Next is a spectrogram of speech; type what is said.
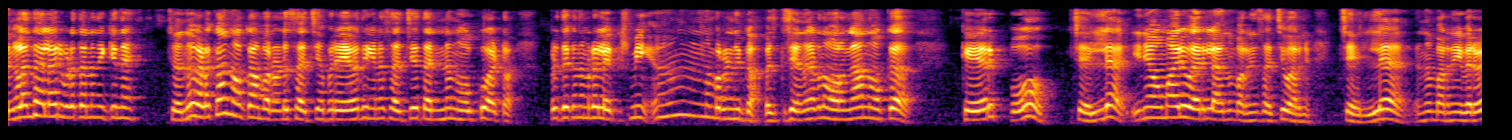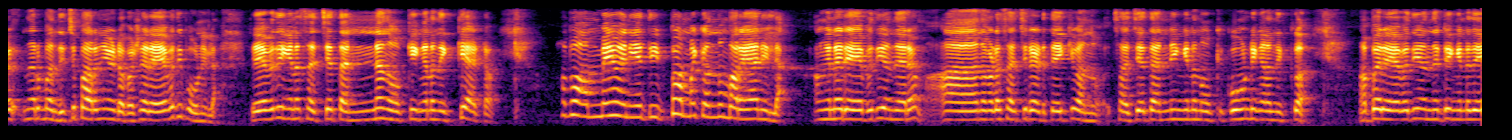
നിങ്ങളെന്താ എല്ലാവരും ഇവിടെ തന്നെ നിൽക്കുന്നേ ചെന്ന് കിടക്കാൻ നോക്കാൻ പറഞ്ഞു സച്ചി അപ്പോൾ രേവതി ഇങ്ങനെ സച്ചിയെ തന്നെ നോക്കുക കേട്ടോ അപ്പോഴത്തേക്ക് നമ്മുടെ ലക്ഷ്മി എന്ന് പറഞ്ഞു നിൽക്കുക അപ്പം ചെന്ന് കിടന്ന് ഉറങ്ങാൻ നോക്ക്. കയറിപ്പോ ചെല്ല. ഇനി അവന്മാർ വരില്ല എന്നും പറഞ്ഞു സച്ചി പറഞ്ഞു. ചെല്ല എന്നും പറഞ്ഞ് ഇവരെ നിർബന്ധിച്ച് പറഞ്ഞു കേട്ടോ. പക്ഷേ രേവതി പോണില്ല. രേവതി ഇങ്ങനെ സച്ചിയെ തന്നെ നോക്കി ഇങ്ങനെ നിൽക്കുക കേട്ടോ. അപ്പോൾ അമ്മയും അനിയത്തി ഇപ്പം അമ്മയ്ക്കൊന്നും പറയാനില്ല. അങ്ങനെ രേവതി അന്നേരം നമ്മുടെ സച്ചിയുടെ അടുത്തേക്ക് വന്നു. സച്ചിയെ തന്നെ ഇങ്ങനെ നോക്കിക്കൊണ്ട് ഇങ്ങനെ നിൽക്കുക അപ്പോൾ രേവതി വന്നിട്ട് ഇങ്ങനെ ദേ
